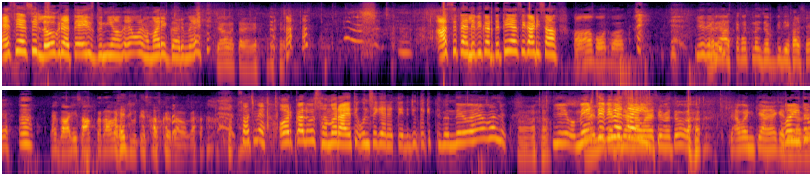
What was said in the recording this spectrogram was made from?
ऐसे ऐसे लोग रहते हैं इस दुनिया में और हमारे घर में। क्या बताए? आज से पहले भी करते थे ऐसे गाड़ी साफ़? हाँ बहुत बार। ये मैंने आज तक मतलब जब भी देखा इसे हाँ। गाड़ी साफ़ कर रहा होगा या जूते साफ़ कर रहा होगा? सच में और कल वो समर आए थे उनसे कह रहे तेरे जूते कितने गंदे हुए हैं बोले। हाँ। ये मेरे से भी वैसा ही। ऐसे में तो? क्या बन के आया वही तो।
